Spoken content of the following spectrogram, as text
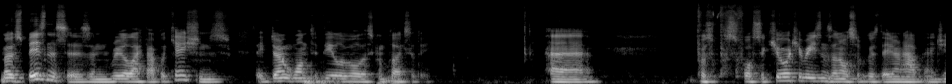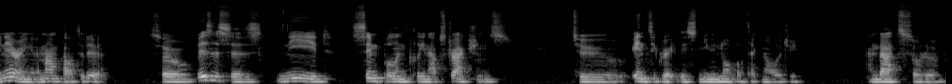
most businesses and real life applications they don't want to deal with all this complexity. Uh, for, for security reasons and also because they don't have the engineering and the manpower to do it. So businesses need simple and clean abstractions to integrate this new novel technology. And that's sort of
